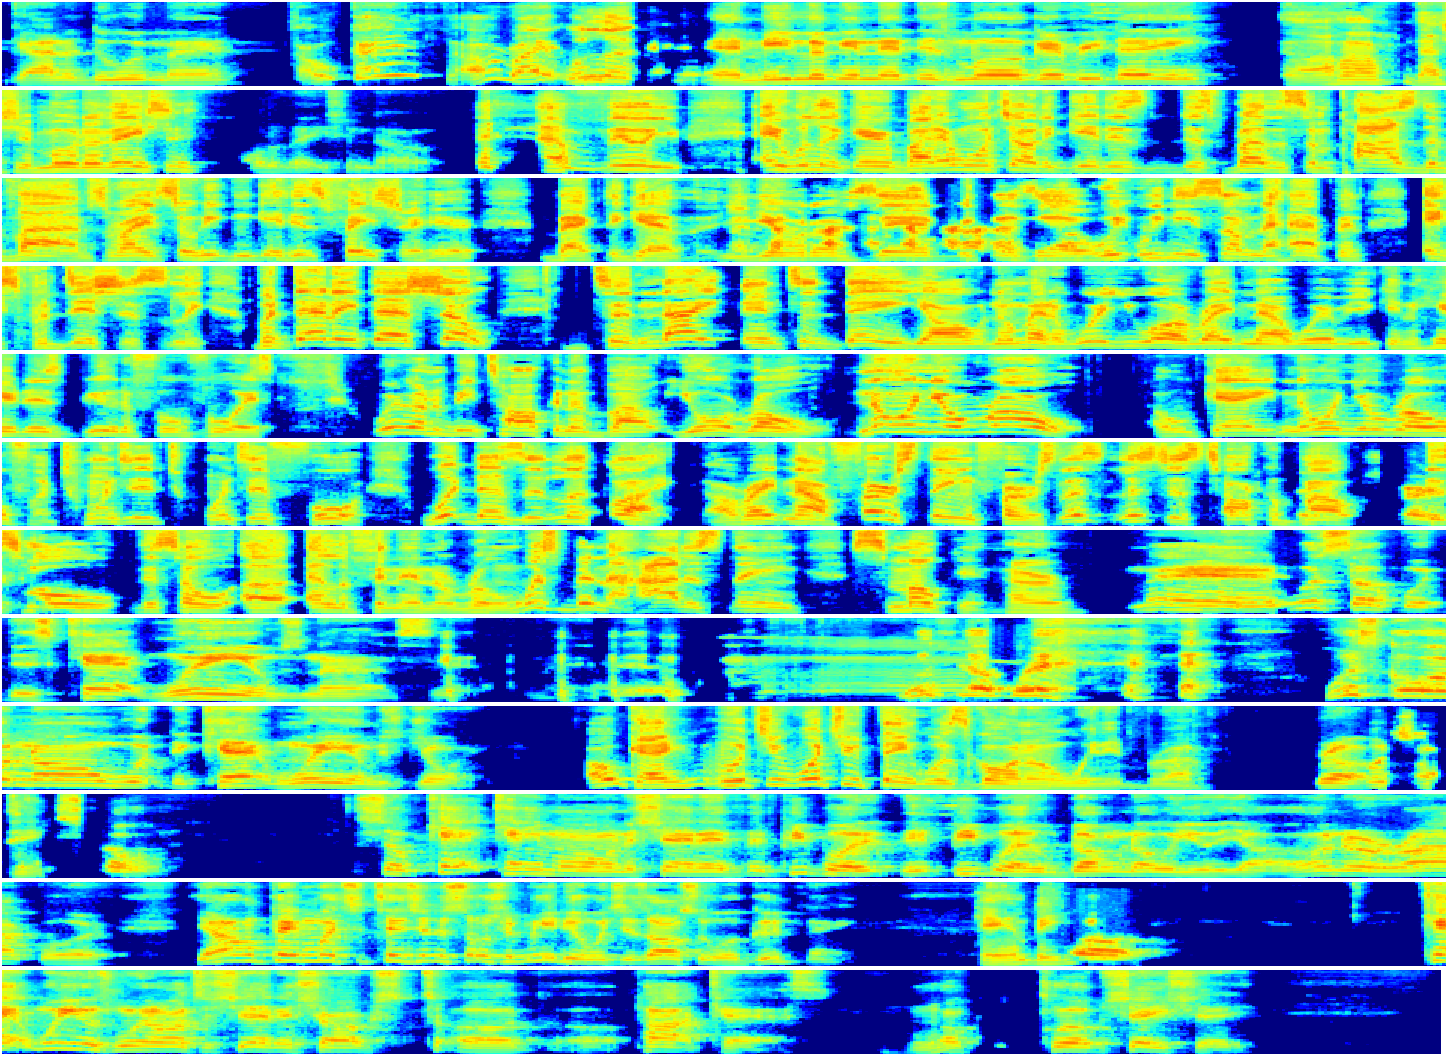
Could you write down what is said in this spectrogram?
Gotta do it, man. Okay. All right. Well, look. And me looking at this mug every day, Uh huh. That's your motivation. motivation, dog. I feel you. Hey, well, look, everybody. I want y'all to get this this brother some positive vibes, right? So he can get his facial hair back together. You get what I'm saying? Because uh, we we need something to happen expeditiously. But that ain't that show tonight and today, y'all. No matter where you are right now, wherever you can hear this beautiful voice, we're going to be talking about your role, knowing your role. Okay, knowing your role for 2024. What does it look like? All right. Now, first thing first, let's let's just talk about this whole this whole uh elephant in the room. What's been the hottest thing smoking, her? Man, what's up with this Katt Williams nonsense? Man? What's up with what's going on with the Katt Williams joint, Okay, what you what you think was going on with it, bro? bro? What you think? So, so Katt came on the Shannon. People, people who don't know either y'all under a rock or y'all don't pay much attention to social media, which is also a good thing. Can be. Well, Katt Williams went on to Shannon Sharpe's uh, uh, podcast, Mhm. uh, Club Shay Shay,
